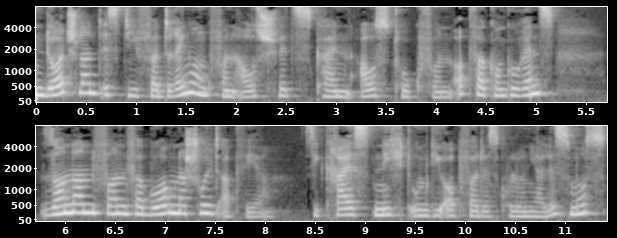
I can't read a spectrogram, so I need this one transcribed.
In Deutschland ist die Verdrängung von Auschwitz kein Ausdruck von Opferkonkurrenz, sondern von verborgener Schuldabwehr. Sie kreist nicht um die Opfer des Kolonialismus,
